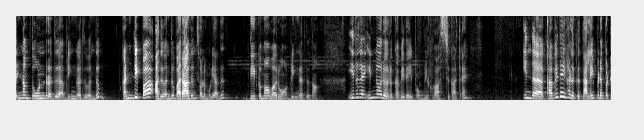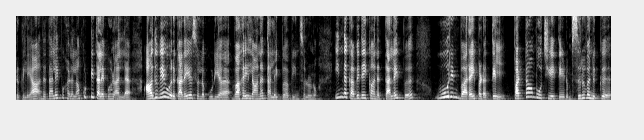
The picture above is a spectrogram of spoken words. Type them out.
எண்ணம் தோன்றது அப்படிங்கிறது வந்து கண்டிப்பாக அது வந்து வராதுன்னு சொல்ல முடியாது. தீர்க்கமாக வரும் அப்படிங்கிறது தான். இதில் இன்னொரு ஒரு கவிதை இப்போ உங்களுக்கு வாசித்து காட்டுறேன். இந்த கவிதைகளுக்கு தலைப்பிடப்பட்டிருக்கு இல்லையா? அந்த தலைப்புகள் எல்லாம் குட்டி தலைப்புகளாக இல்லை. அதுவே ஒரு கதையை சொல்லக்கூடிய வகையிலான தலைப்பு அப்படின்னு சொல்லணும். இந்த கவிதைக்கான தலைப்பு ஊரின் வரைபடத்தில் பட்டாம்பூச்சியை தேடும் சிறுவனுக்கு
